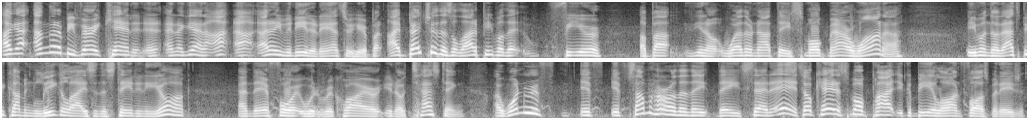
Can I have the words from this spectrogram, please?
I got, I'm going to be very candid, and, and again, I, I, I don't even need an answer here, but I bet you there's a lot of people that fear about you know whether or not they smoke marijuana, even though that's becoming legalized in the state of New York, and therefore it would require you know testing. I wonder if if if somehow or other they, they said, hey, it's okay to smoke pot, you could be a law enforcement agent.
